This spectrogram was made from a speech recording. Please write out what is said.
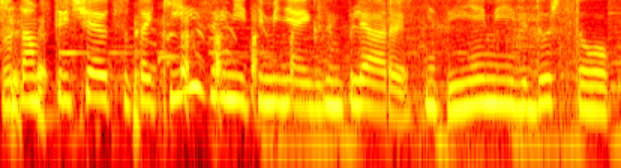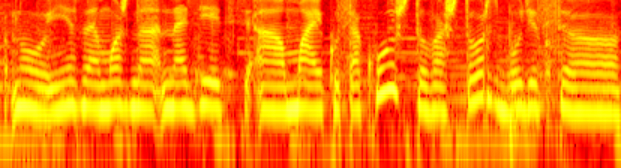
Но там встречаются такие, извините меня, экземпляры. Нет, я имею в виду, что, ну, не знаю, можно надеть а, майку такую, что ваш торс будет э,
